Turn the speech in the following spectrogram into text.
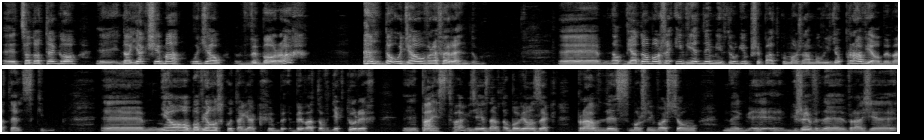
e, co do tego, no jak się ma udział w wyborach do udziału w referendum. E, no, wiadomo, że i w jednym, i w drugim przypadku można mówić o prawie obywatelskim, e, nie o obowiązku, tak jak bywa to w niektórych e, państwach, gdzie jest nawet obowiązek prawdy z możliwością grzywny w razie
